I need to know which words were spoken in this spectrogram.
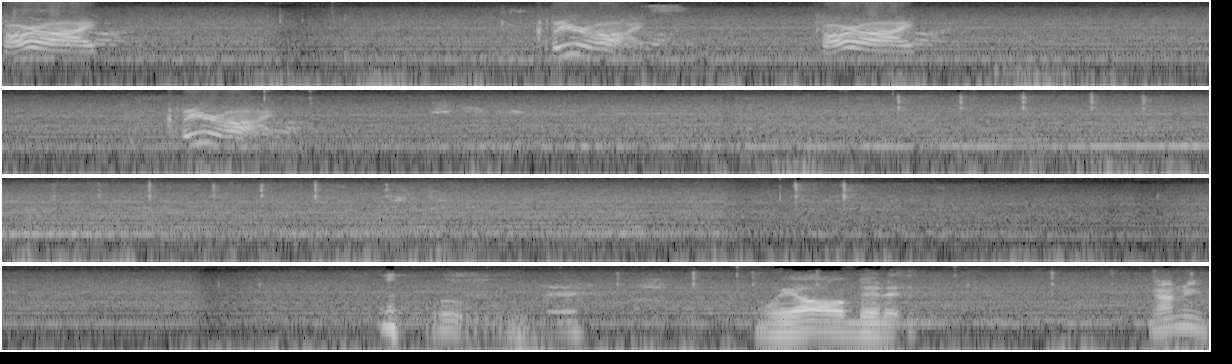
Car high. Clear high. Car high. Clear high. Whoa. We all did it. I mean,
